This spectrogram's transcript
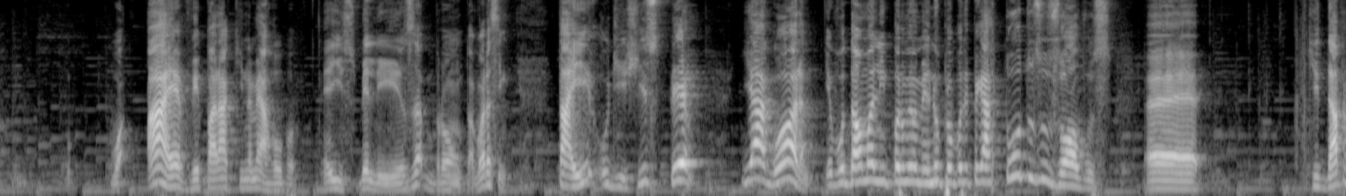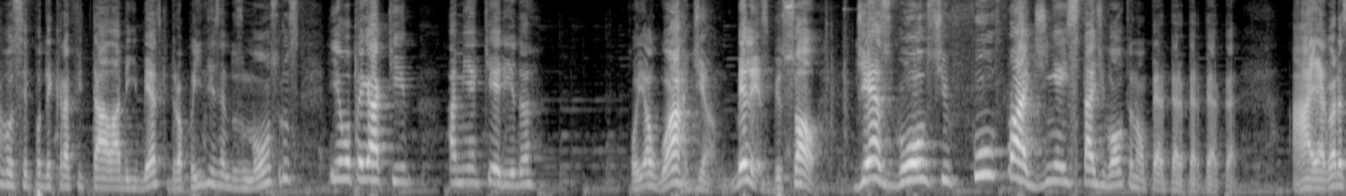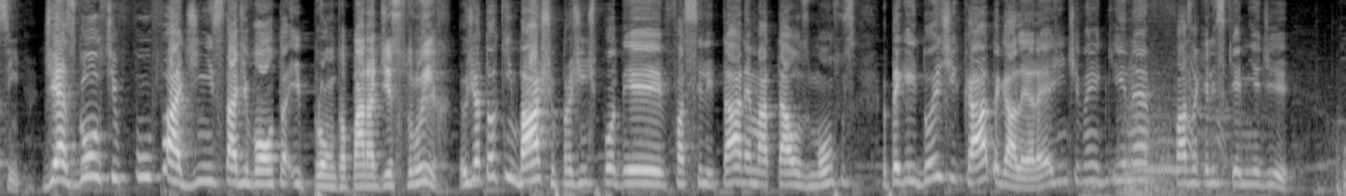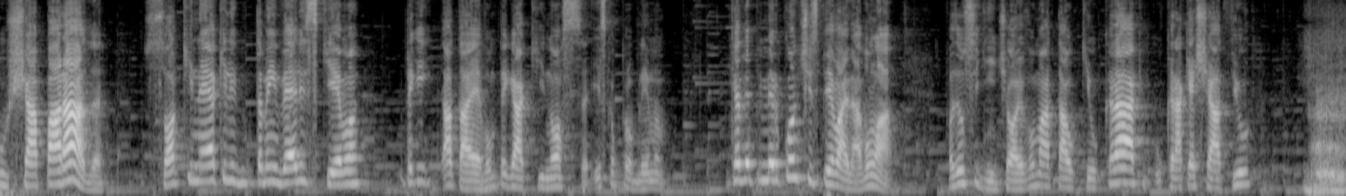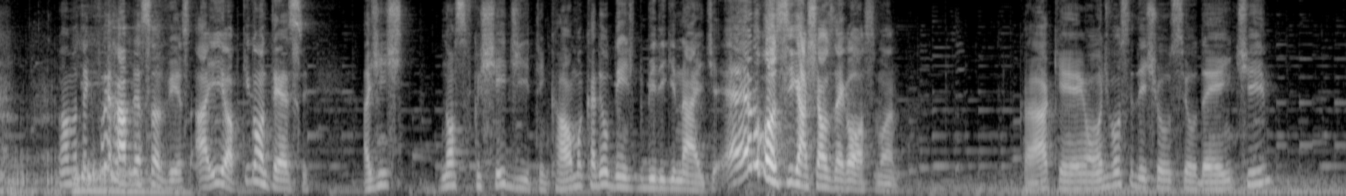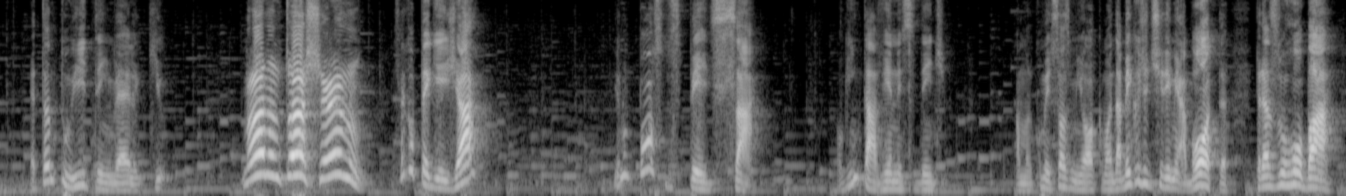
Ah, é. Veio parar aqui na minha roupa. É isso. Beleza. Pronto. Agora sim. Tá aí o de XP. E agora, eu vou dar uma limpa no meu menu pra eu poder pegar todos os ovos. É... Que dá pra você poder craftar lá Big Bass, que dropa itens né, dos monstros. E eu vou pegar aqui a minha querida Royal Guardian. Beleza, pessoal. Jazz Ghost Full Fadinha está de volta. Não, pera, pera, pera, pera, pera. Ah, e agora sim. Jazz Ghost Full Fadinha está de volta e pronta para destruir. Eu já tô aqui embaixo pra gente poder facilitar, né, matar os monstros. Eu peguei dois de cada, galera. Aí a gente vem aqui, né, faz aquele esqueminha de puxar a parada. Só que, né, aquele também velho esquema. Eu peguei... Ah, tá, é. Vamos pegar aqui. Nossa, esse é o problema. Quer ver primeiro quanto XP vai dar? Vamos lá fazer o seguinte, ó. Eu vou matar o que? O crack. O crack é chato, viu? Não, até que foi rápido dessa vez. Aí, ó, o que acontece? A gente... Nossa, fica cheio de item. Calma, cadê o dente do Birignite? É, eu não consigo achar os negócios, mano. Crack, onde você deixou o seu dente? É tanto item, velho, que... Mano, não tô achando! Será que eu peguei já? Eu não posso desperdiçar. Alguém tá vendo esse dente? Ah, mano, começou as minhocas, mano. Ainda bem que eu já tirei minha bota pra elas não roubar.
